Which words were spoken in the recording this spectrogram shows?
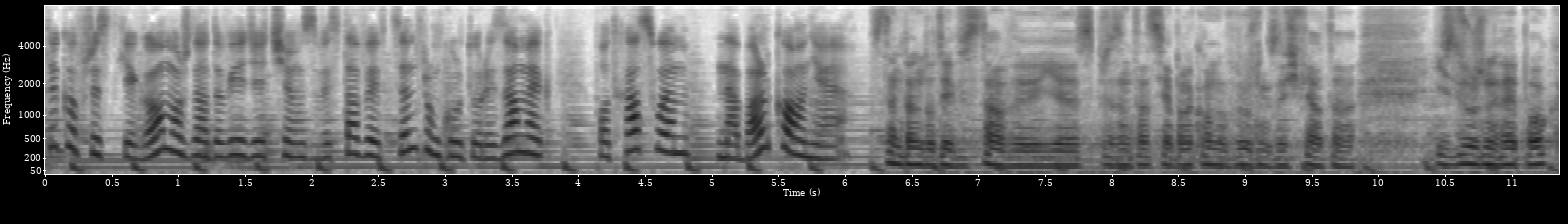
tego wszystkiego można dowiedzieć się z wystawy w Centrum Kultury Zamek pod hasłem Na balkonie. Wstępem do tej wystawy jest prezentacja balkonów różnych ze świata i z różnych epok.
